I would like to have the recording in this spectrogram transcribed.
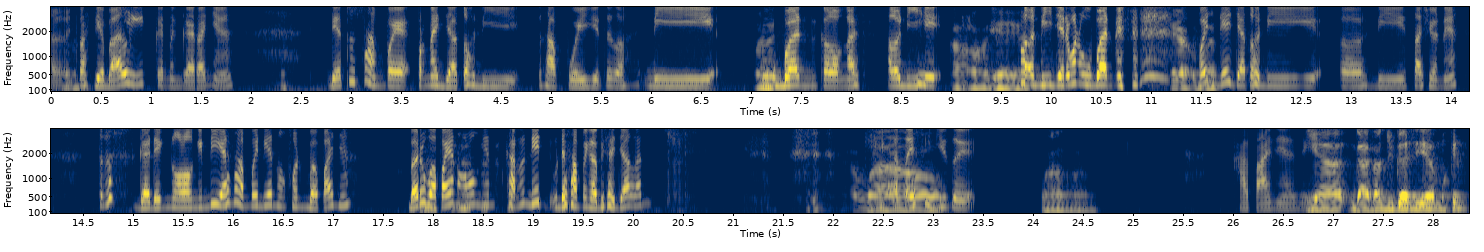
uh, hmm. pas dia balik ke negaranya dia tuh sampai pernah jatuh di subway gitu loh. Di Uban kalau nggak kalau di oh, iya, iya. kalau di Jerman Uban ya. Yeah, Uban. dia jatuh di uh, di stasiunnya. Terus gak ada yang nolongin dia sampai dia nelfon bapaknya. Baru bapaknya nolongin karena dia udah sampai nggak bisa jalan. Wow. Katanya sih gitu ya. Wow. wow. Katanya sih. Ya nggak tahu juga sih ya mungkin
